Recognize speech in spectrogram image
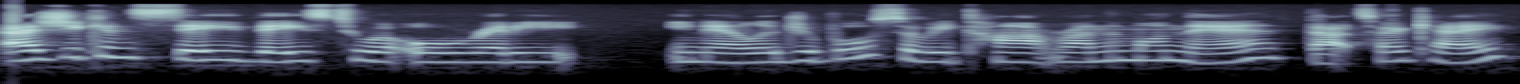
as you can see these two are already ineligible so we can't run them on there. That's okay.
